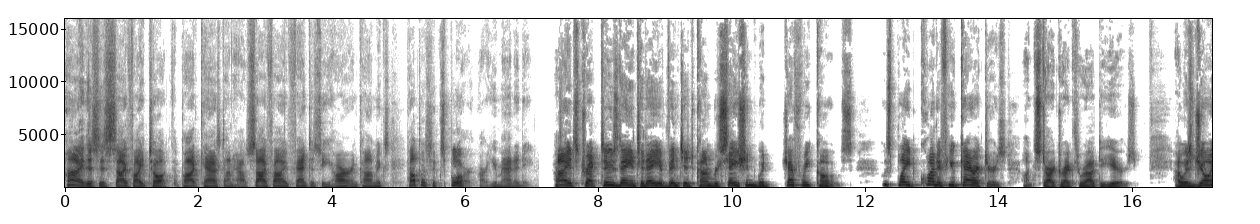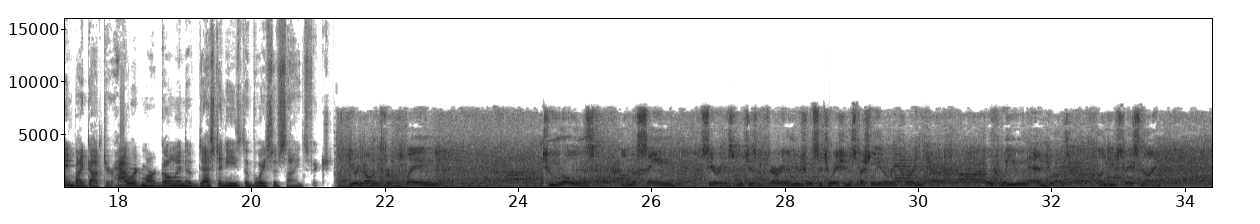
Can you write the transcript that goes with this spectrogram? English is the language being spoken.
Hi, this is Sci Fi Talk, the podcast on how sci fi, fantasy, horror, and comics help us explore our humanity. Hi, it's Trek Tuesday, and today a vintage conversation with Jeffrey Combs, who's played quite a few characters on Star Trek throughout the years. I was joined by Dr. Howard Margolin of Destinies, the voice of science fiction. You're known for playing two roles on the same series, which is a very unusual situation, especially in a recurring character, both Weyoun and Brunt on Deep Space Nine.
